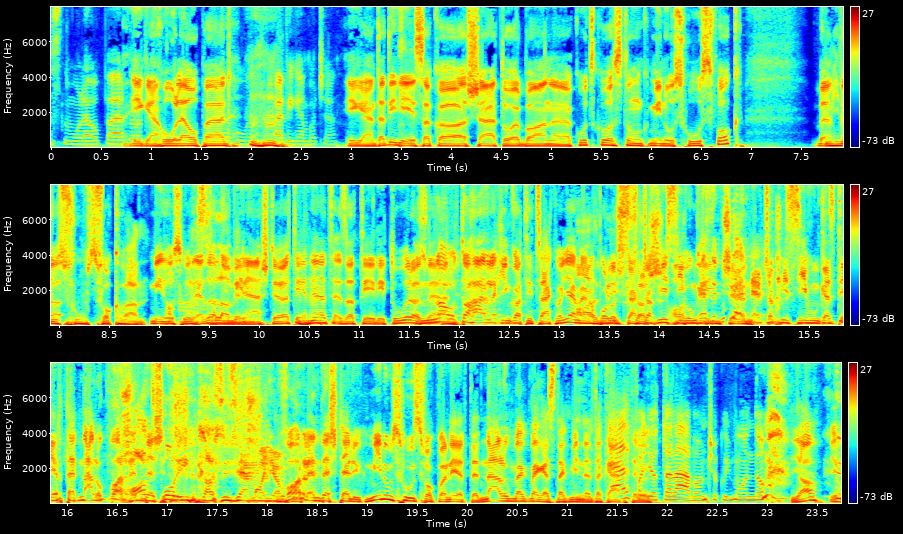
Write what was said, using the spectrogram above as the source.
ö, A Snow Leopard. igen, hóleopárd, Hó Leopard, igen, bocsánat. igen, tehát így éjszaka sátorban kuckóztunk, mínusz 20 fok. Bent Mínusz a, 20 fok van. mínusz 20, ez a lavinás történet, ez a téli túra. Az Na ott a Harlekin katicák, ugye? Meg a biztos, csak mi szívunk. Ez nincsen. nem csak mi szívunk, ezt érted? Náluk van 6 rendes. forint az üzemanyag. Van rendes telük, mínusz 20 fok van, érted? Nálunk meg megesznek mindent a kártevők. Elfagyott a lábam, csak úgy mondom. Ja? Jó,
